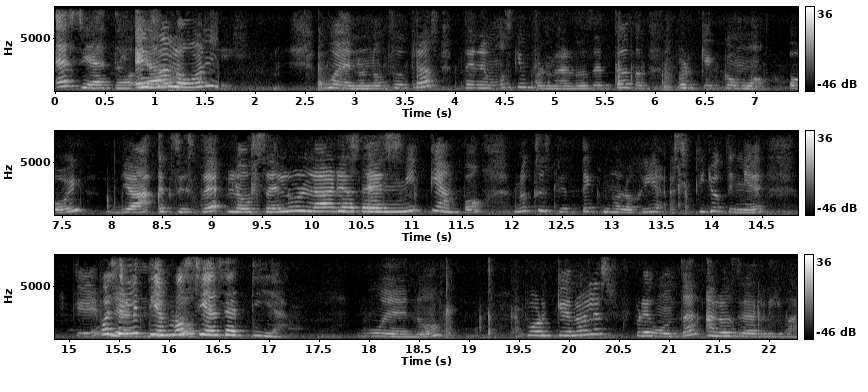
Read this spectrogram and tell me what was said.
Es cierto. Eso es lo bonito. Bueno, nosotras tenemos que informarnos de todo, porque como hoy ya existen los celulares, en mi tiempo no existía tecnología, así que yo tenía que... Pues en mi tiempo sí existía. Bueno, ¿por qué no les preguntan a los de arriba?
